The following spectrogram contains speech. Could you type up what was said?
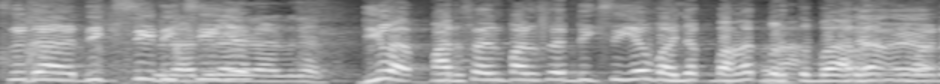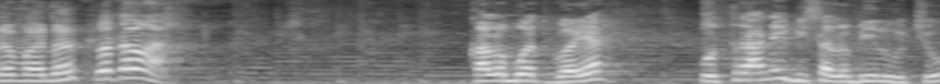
Sudah diksi-diksinya. Gila, pansen-pansen diksinya banyak banget bertebaran di mana-mana. Lo tau nggak? Kalau buat gue ya, Putra nih bisa lebih lucu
